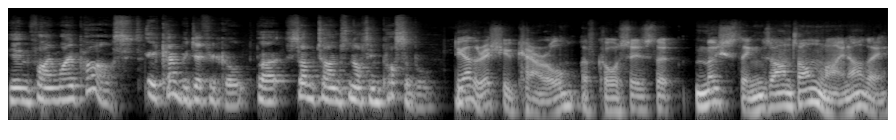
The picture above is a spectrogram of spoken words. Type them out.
in Find My Past. It can be difficult, but sometimes not impossible. The other issue, Carol, of course, is that most things aren't online, are they?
